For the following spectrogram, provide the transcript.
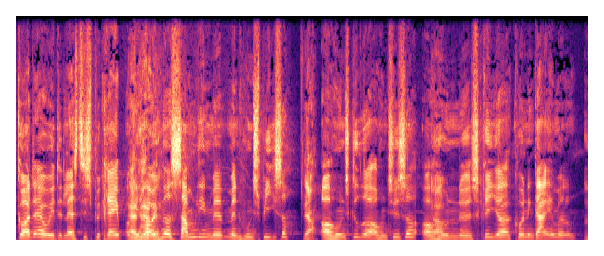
godt er jo et elastisk begreb, og Ja, vi har jo det. ikke noget at sammenligne med, men hun spiser, Ja. og hun skider, og hun tisser, og ja. hun øh, skriger kun en gang imellem. Mm.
